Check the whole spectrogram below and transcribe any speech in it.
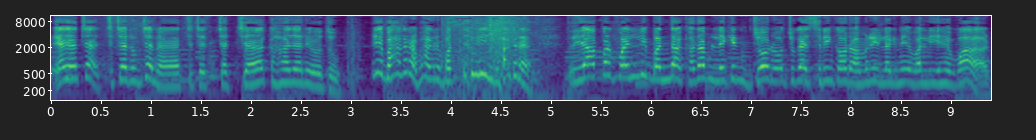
चाचा चाचा रुक जा ना चाचा चाचा कहाँ जा रहे हो तुम? ये भाग रहा भाग रहा, बदतमीज भाग रहा। तो यहाँ पर फाइनली बंदा खत्म, लेकिन जोन हो चुका है श्रिंक और हमारी लगने वाली है वाट।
